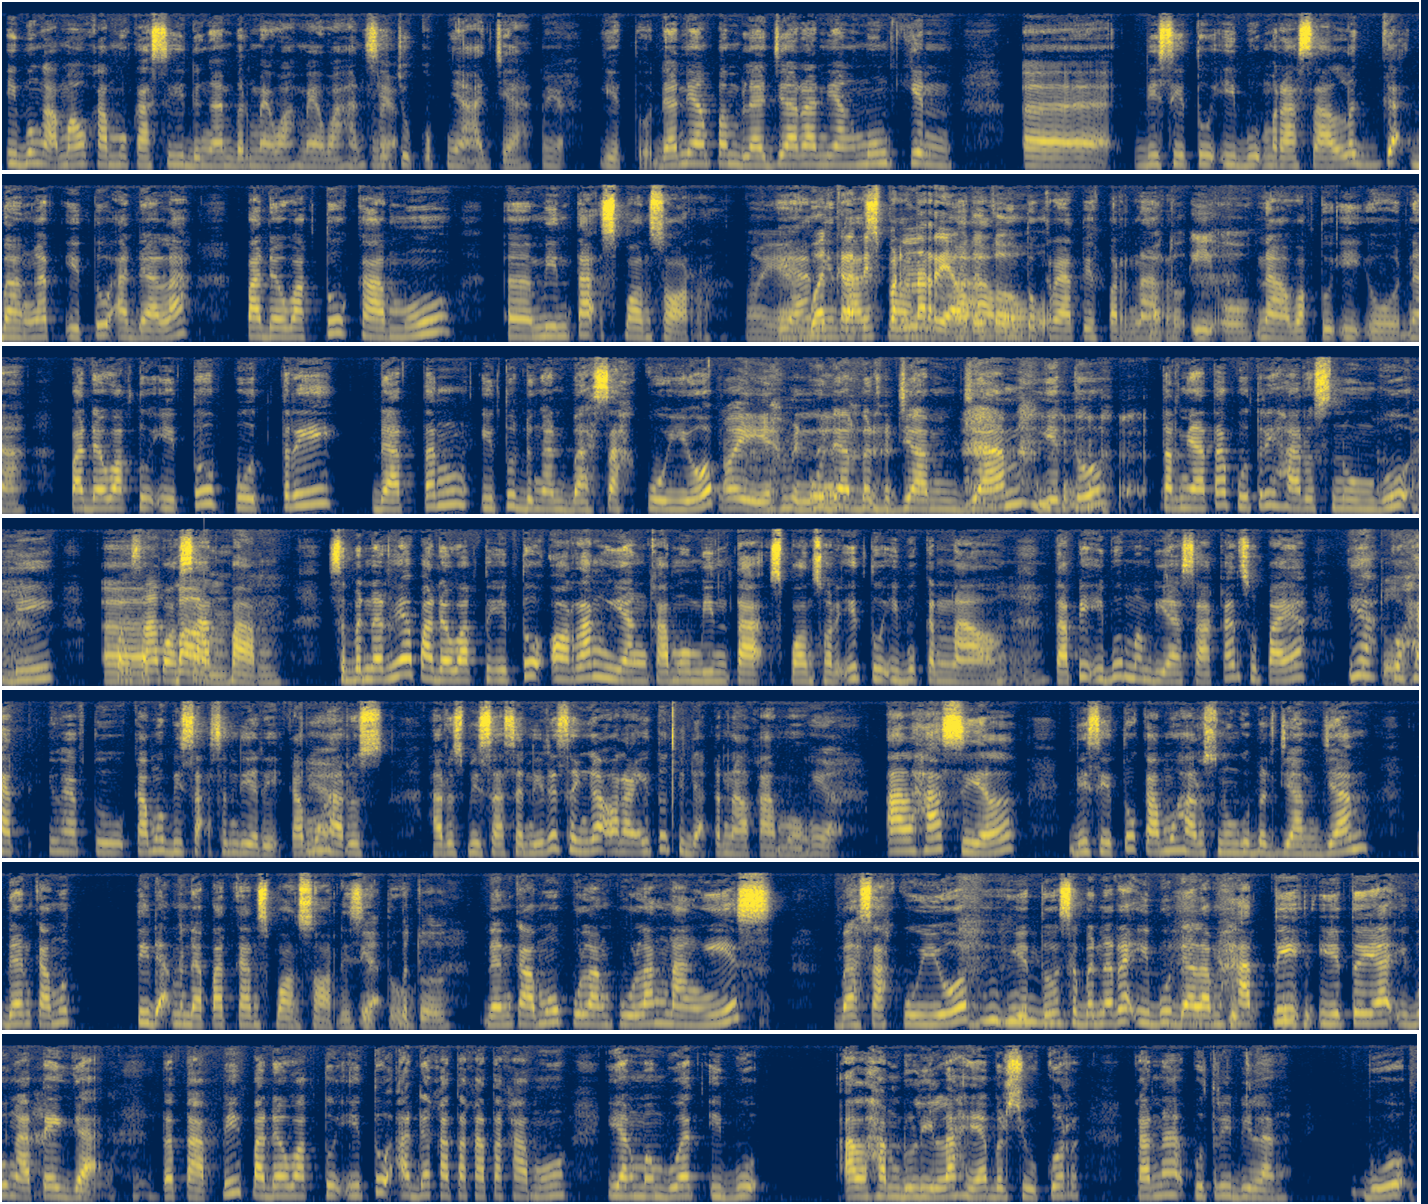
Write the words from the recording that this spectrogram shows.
ibu nggak mau kamu kasih dengan bermewah-mewahan, Iya. secukupnya aja Iya. gitu. Dan yang pembelajaran yang mungkin eh, di situ ibu merasa lega banget itu adalah pada waktu kamu eh, minta sponsor. Oh iya, buat creative partner ya waktu ah, itu. Untuk kreatif partner. Waktu IO. Nah, waktu IO. Nah, pada waktu itu Putri datang itu dengan basah kuyup. Oh iya. Udah berjam-jam gitu. Ternyata Putri harus nunggu di eh, Pos Satpam. Sebenarnya pada waktu itu orang yang kamu minta sponsor itu ibu kenal, tapi ibu membiasakan supaya ya go ahead, you have to, kamu bisa sendiri, kamu Iya. harus harus bisa sendiri sehingga orang itu tidak kenal kamu. Iya. Alhasil di situ kamu harus nunggu berjam-jam dan kamu tidak mendapatkan sponsor di Iya, situ. betul. Dan kamu pulang-pulang nangis, basah kuyup gitu. Sebenarnya ibu dalam hati gitu ya, ibu nggak tega. Tetapi pada waktu itu ada kata-kata kamu yang membuat ibu alhamdulillah ya bersyukur karena Putri bilang, "Bu,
